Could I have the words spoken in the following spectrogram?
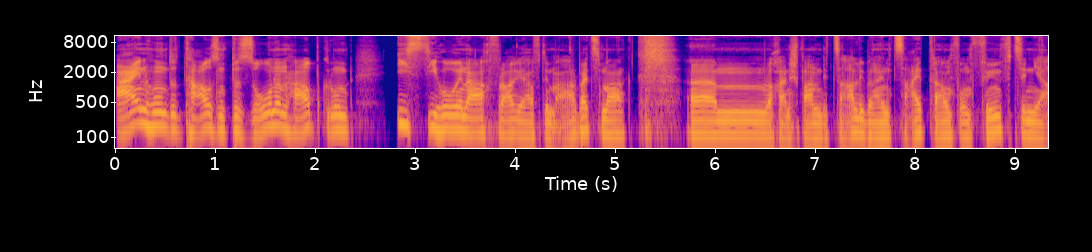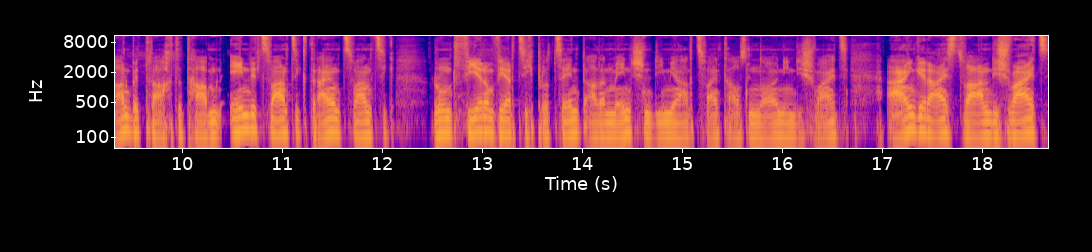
100.000 Personen. Hauptgrund ist die hohe Nachfrage auf dem Arbeitsmarkt. Ähm, noch eine spannende Zahl. Über einen Zeitraum von 15 Jahren betrachtet haben Ende 2023 rund 44 Prozent aller Menschen, die im Jahr 2009 in die Schweiz eingereist waren, die Schweiz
